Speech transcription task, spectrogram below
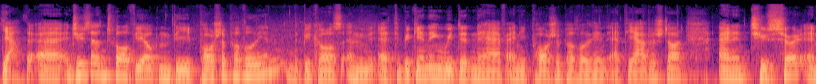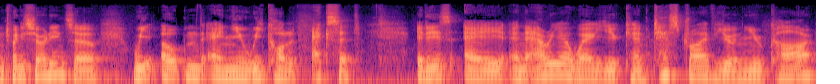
Yeah, the, uh, in 2012 we opened the Porsche Pavilion because in, at the beginning we didn't have any Porsche Pavilion at the Autostadt, and in, two, in 2013, so we opened a new, we call it Exit. It is a an area where you can test drive your new car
